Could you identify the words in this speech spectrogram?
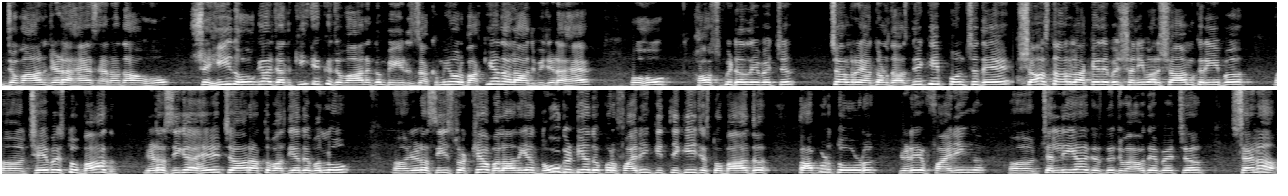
ਜਵਾਨ ਜਿਹੜਾ ਹੈ, ਸੈਨਾ ਦਾ ਉਹ ਸ਼ਹੀਦ ਹੋ ਗਿਆ, ਜਦਕਿ ਇੱਕ ਜਵਾਨ ਗੰਭੀਰ ਜ਼ਖਮੀ ਔਰ ਬਾਕੀਆਂ ਦਾ ਇਲਾਜ ਵੀ ਜਿਹੜਾ ਹੈ, ਉਹ ਹਸਪੀਟਲ ਦੇ ਵਿੱਚ ਚੱਲ ਰਿਹਾ। ਤੁਹਾਨੂੰ ਦੱਸ ਦਈਏ ਕਿ ਪੁੰਛ ਦੇ ਸ਼ਾਹਸਤਾਰ ਇਲਾਕੇ ਦੇ ਵਿੱਚ ਸ਼ਨੀਵਾਰ ਸ਼ਾਮ ਕਰੀਬ 6 ਵਜੇ ਤੋਂ ਬਾਅਦ ਜਿਹੜਾ ਸੀਗਾ ਇਹ ਚਾਰ ਅੱਤਵਾਦੀਆਂ ਦੇ ਵੱਲੋਂ ਜਿਹੜਾ ਸੀ ਸੁਰੱਖਿਆ ਬਲਾਂ ਦੀਆਂ ਦੋ ਗੱਡੀਆਂ ਦੇ ਉੱਪਰ ਫਾਇਰਿੰਗ ਕੀਤੀ ਗਈ, ਜਿਸ ਤੋਂ ਬਾਅਦ ਤਾਬੜ ਤੋੜ ਜਿਹੜੇ ਫਾਇਰਿੰਗ ਚੱਲੀ ਆ, ਜਿਸ ਦੇ ਜਵਾਬ ਦੇ ਵਿੱਚ ਸੈਨਾ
